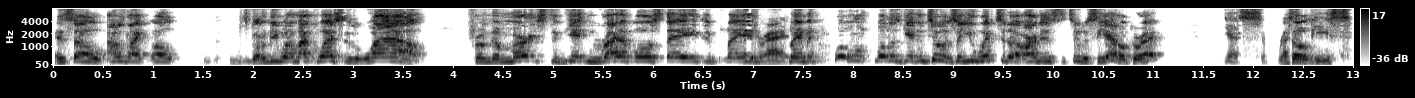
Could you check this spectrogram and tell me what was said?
And so I was like, well, it's going to be one of my questions. Wow. From the merch to getting right up on stage and playing. That's right. Playing, well, well, let's get into it. So you went to the Art Institute of Seattle, correct? Yes. Rest so, in peace.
